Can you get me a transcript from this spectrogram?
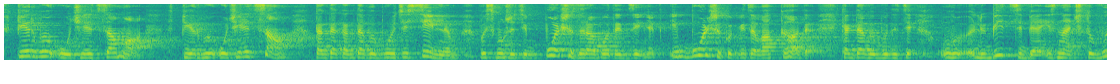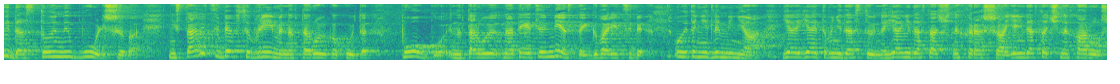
В первую очередь сама, первую очередь сам. Тогда, когда вы будете сильным, вы сможете больше заработать денег и больше купить авокадо. Когда вы будете э, любить себя и знать, что вы достойны большего. Не ставить себя все время на вторую какую-то полку, на второе, на третье место и говорить себе, ой, это не для меня, я, я этого недостойна, я недостаточно хороша, я недостаточно хорош,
